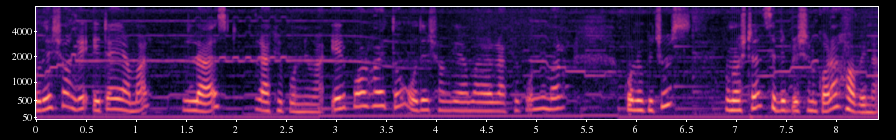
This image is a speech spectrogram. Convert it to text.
ওদের সঙ্গে এটাই আমার লাস্ট রাখি পূর্ণিমা। এরপর হয়তো ওদের সঙ্গে আমার রাখি পূর্ণিমার কোনো কিছু অনুষ্ঠান সেলিব্রেশন করা হবে না।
